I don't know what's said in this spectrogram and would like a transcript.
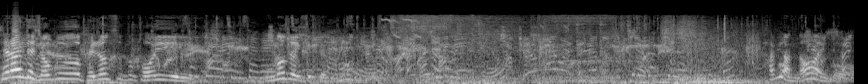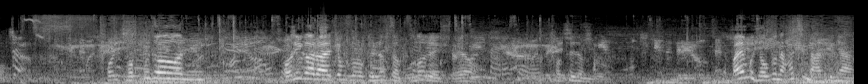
테란데 저그 밸런스도 거의 무너져 있기 때문에. 답이 안 나와, 이거. 거의 저프전 저리 가라 할 정도로 밸런스가 무너져 있어요. 말하세요. 저체전도. 빨무 저그는 하지 마, 그냥.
